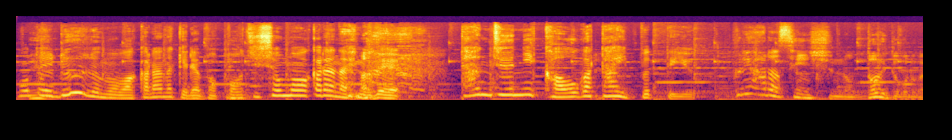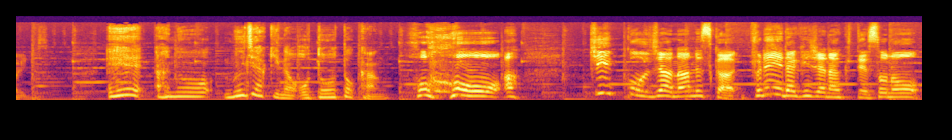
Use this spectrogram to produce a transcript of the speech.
本当にルールもわからなければポジションもわからないので 単純に顔がタイプっていう栗原選手のどういうところがいいですか？えあの無邪気な弟感。ほほあ結構じゃあ何ですか？プレーだけじゃなくてその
